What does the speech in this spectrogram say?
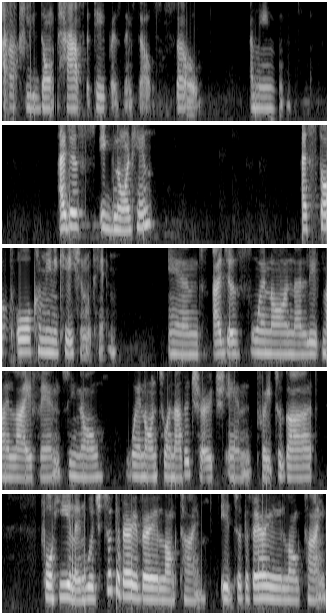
actually don't have the papers themselves. So, I mean, I just ignored him. I stopped all communication with him and I just went on and lived my life and, you know, went on to another church and prayed to God for healing, which took a very, very long time. It took a very long time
